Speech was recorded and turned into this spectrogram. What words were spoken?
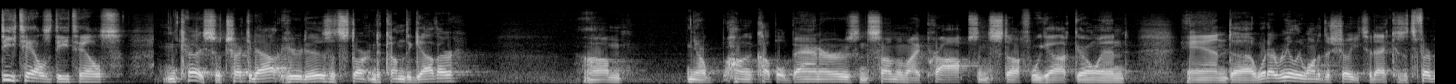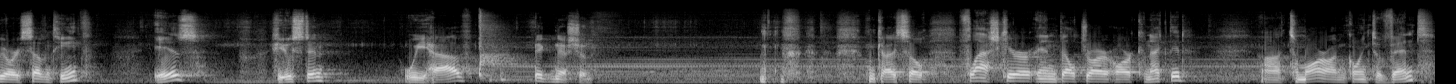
details, details. Okay, so check it out. Here it is. It's starting to come together. Um, you know, hung a couple banners and some of my props and stuff we got going. And uh, what I really wanted to show you today, because it's February 17th, is Houston, we have ignition. okay, so flash cure and belt dryer are connected. Uh, tomorrow I'm going to vent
